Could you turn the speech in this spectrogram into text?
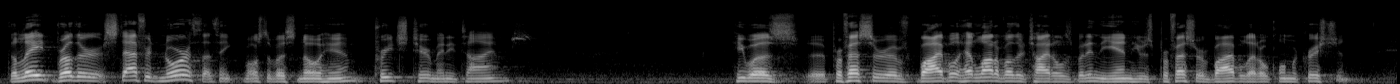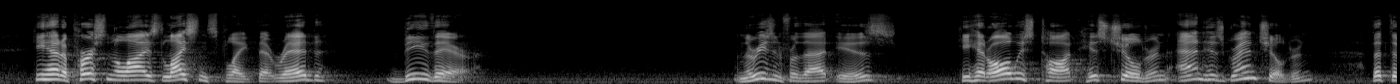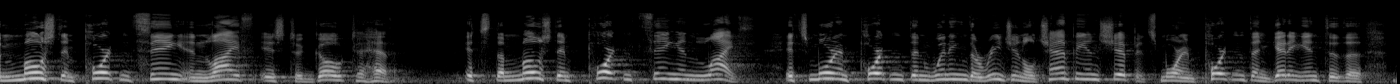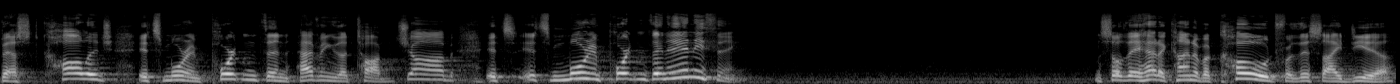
The late brother Stafford North, I think most of us know him, preached here many times. He was a professor of Bible, had a lot of other titles, but in the end he was professor of Bible at Oklahoma Christian. He had a personalized license plate that read, be there. And the reason for that is he had always taught his children and his grandchildren that the most important thing in life is to go to heaven. It's the most important thing in life. It's more important than winning the regional championship. It's more important than getting into the best college. It's more important than having the top job. It's, it's more important than anything. And so they had a kind of a code for this idea.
